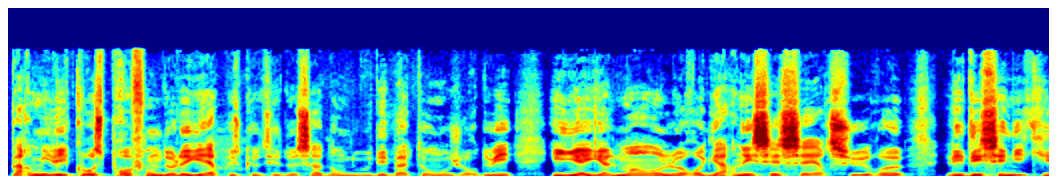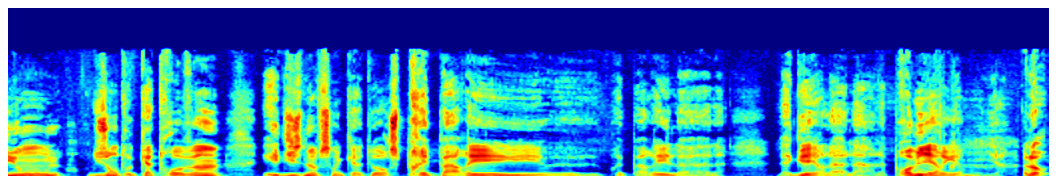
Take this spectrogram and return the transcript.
Parmi les causes profondes de la guerre, puisque c'est de ça dont nous débattons aujourd'hui, il y a également le regard nécessaire sur euh, les décennies qui ont, disons entre 80 et 1914, préparé, euh, préparé la, la, guerre, la, la, première guerre mondiale. Alors,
